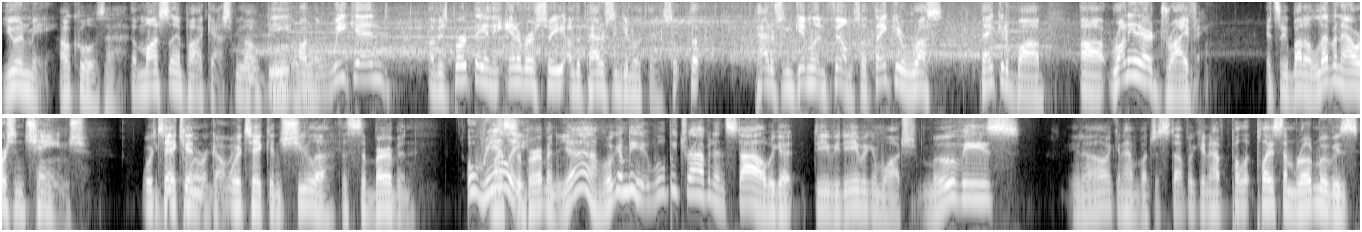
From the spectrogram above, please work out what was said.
You and me How cool is that? the Monsterland podcast. We will How be cool on that? the weekend of his birthday and the anniversary of the Patterson Gimlin thing. So the Patterson Gimlin film. So thank you to Russ. Thank you to Bob. Uh, Ronnie and I are driving. It's about 11 hours and change. We're to get to taking we're, going. we're taking Sheila the suburban. Oh, My really? suburban. Yeah, we're gonna be we'll be driving in style. We got DVD. We can watch movies. You know, we can have a bunch of stuff. We can have play some road movies.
